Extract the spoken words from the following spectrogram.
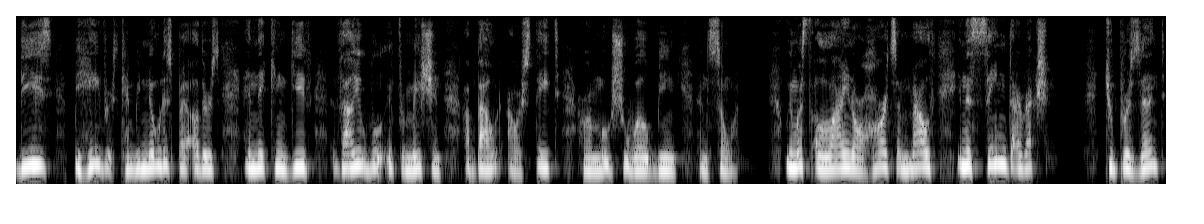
These behaviors can be noticed by others and they can give valuable information about our state, our emotional well being, and so on. We must align our hearts and mouth in the same direction to present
